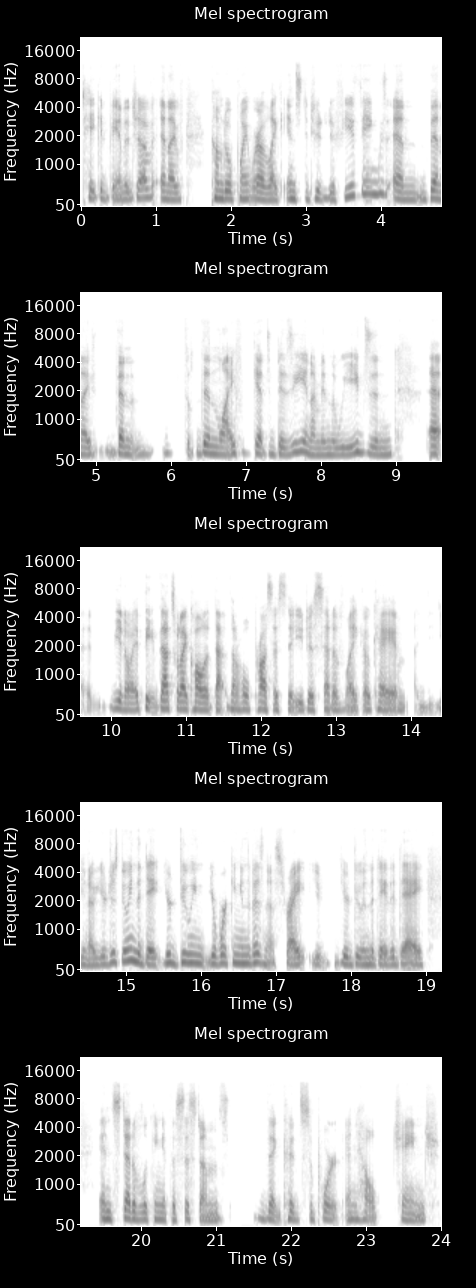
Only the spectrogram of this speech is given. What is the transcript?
take advantage of and i've come to a point where i've like instituted a few things and then i then then life gets busy and i'm in the weeds and uh, you know i think that's what i call it that that whole process that you just said of like okay um, you know you're just doing the date you're doing you're working in the business right? You you're doing the day to day instead of looking at the systems that could support and help change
